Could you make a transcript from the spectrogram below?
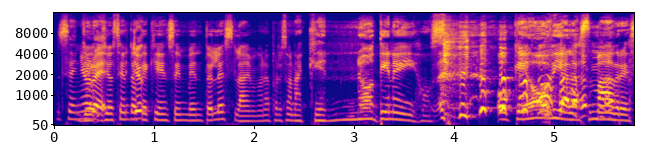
Señores, yo, siento que quien se inventó el slime es una persona que no tiene hijos o que odia a las madres.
